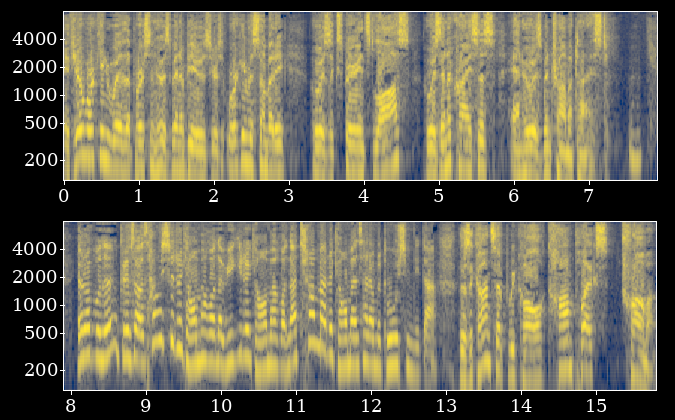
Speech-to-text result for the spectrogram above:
If you're working with a person who has been abused, you're working with somebody who has experienced loss, who is in a crisis, and who has been traumatized. 여러분은 그래서 상실을 경험하거나 위기를 경험하거나 트라우마를 경험한 사람을 도우십니다. There's a concept we call complex trauma.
